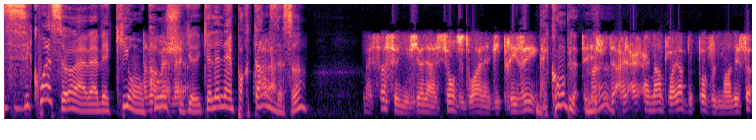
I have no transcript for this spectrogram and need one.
C'est quoi ça, avec qui on ah couche? Quelle est l'importance de ça? Mais ça, c'est une violation du droit à la vie privée. Mais complètement. un, employeur ne peut pas vous demander ça.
